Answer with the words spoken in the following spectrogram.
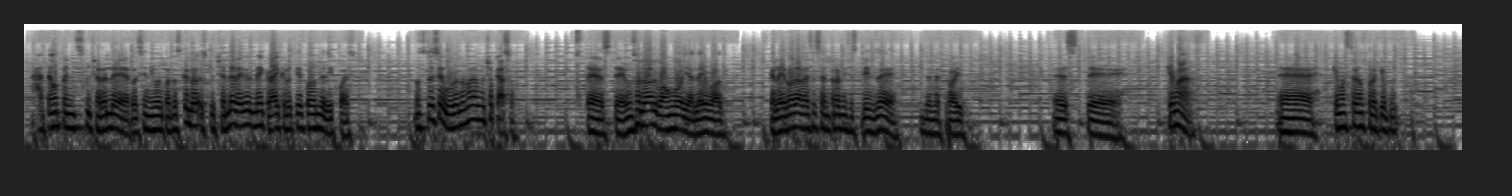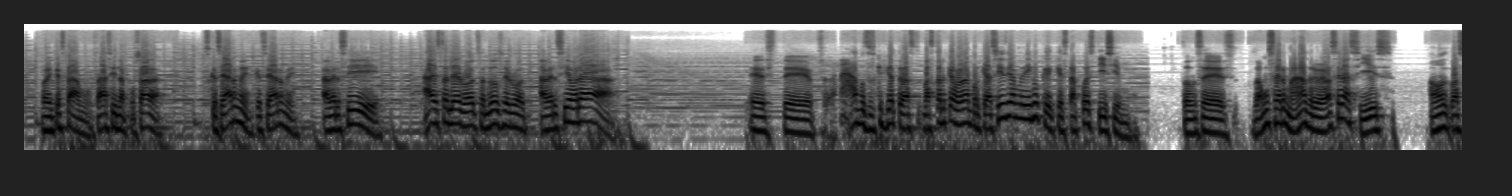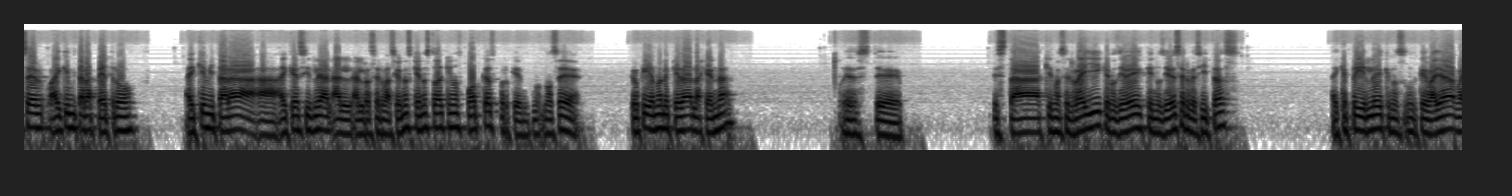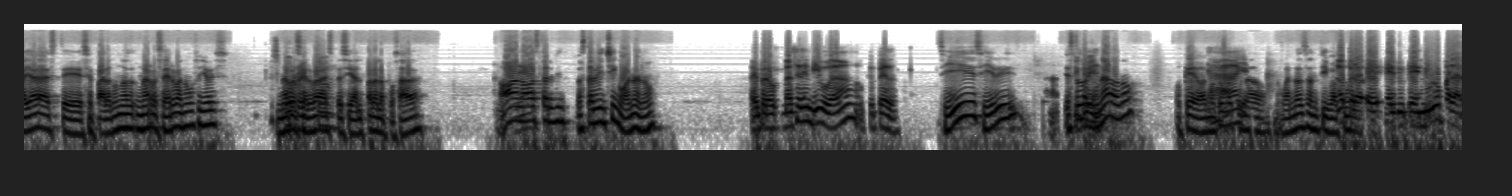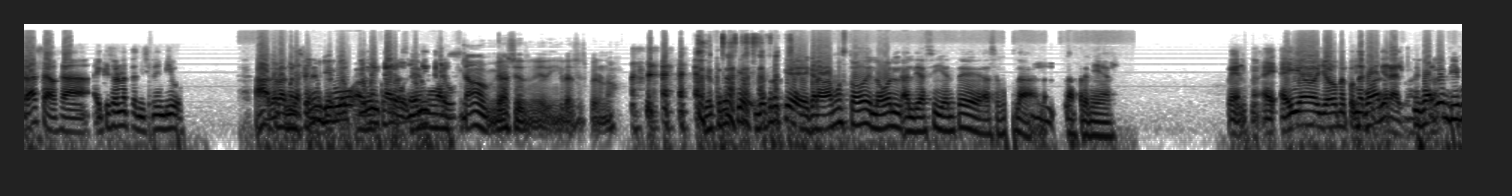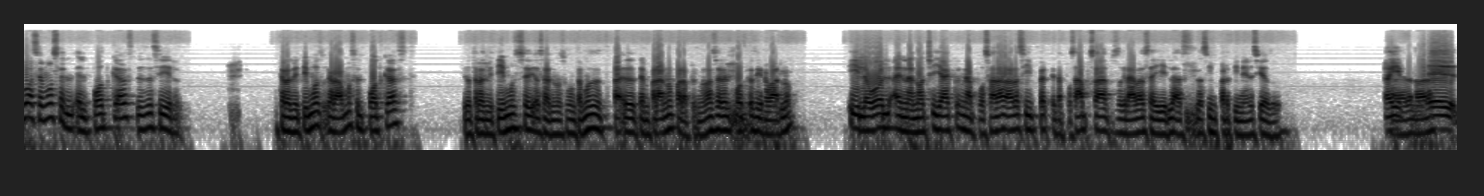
Ah, tengo pendiente escuchar el de Resident Evil 4. Es que lo, escuché el de Devil May Cry, creo que fue donde dijo eso. No estoy seguro, no me hagan mucho caso. Este, un saludo al Gongo y a Leyrod. Que Leyrod a veces entra a mis streams de, de Metroid. Este. ¿Qué más? Eh, ¿Qué más tenemos por aquí? ¿Por en qué estábamos? Ah, sí, la posada. Pues que se arme, que se arme. A ver si. Ah, está Leyrod. Saludos, Leyrod. A ver si ahora. Este. Ah, pues es que fíjate, va, a- estar cabrona, porque así ya me dijo que, está puestísimo. Entonces, pues vamos a ser güey, va a ser así. Va a ser, hay que invitar a Petro, hay que invitar a, a- hay que decirle al, al- al reservaciones que no está aquí en los podcasts porque no, no sé, creo que ya no le queda la agenda. Este está quién más el Rey que nos lleve, que nos lleve cervecitas. Hay que pedirle que nos que vaya, vaya este, separando una, una reserva, ¿no, señores? Es Una correcto. reserva especial para la posada. No, no, va a estar bien, va a estar bien chingona, ¿no? Ay, pero va a ser en vivo, ¿verdad? ¿O qué pedo? Sí, sí. Sí, estás güey. vacunado, ¿no? ¿O qué? ¿O no Ya, ya. vacunado? ¿O andas antivacuna? No, pero eh, en, en vivo para la raza, o sea, hay que hacer una transmisión en vivo. ah, a transmisión en. Yo- vivo. yo- a yo me encargo, yo me encargo. No, gracias, Eddie, gracias, pero no. Yo creo que, yo creo que grabamos todo y luego el- al día siguiente hacemos la, la, la premiere. Bueno, ahí, ahí yo, yo me pongo a Igual, tuitear algo. igual en vivo hacemos el, el podcast, es decir, transmitimos, grabamos el podcast y lo transmitimos, ese día, o sea, nos juntamos desde, temprano para primero hacer el podcast y grabarlo. Y luego en la noche ya en la posada, ahora sí, en la posada, posada, pues grabas ahí las, las impertinencias. güey. Oye, eh,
